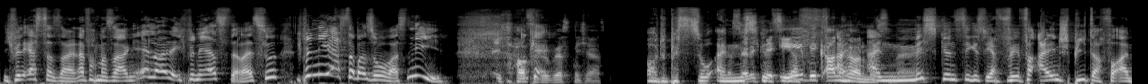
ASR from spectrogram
ich will Erster sein. Einfach mal sagen, ey Leute, ich bin Erster, weißt du? Ich bin nie Erster bei sowas. Nie. Ich hoffe, Okay. du wirst nicht erst. Oh, du bist so ein Das hätte ich mir missgünstiger ewig anhören ein, müssen, ein missgünstiges, ja, für, für einen Spieltag vor allem.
